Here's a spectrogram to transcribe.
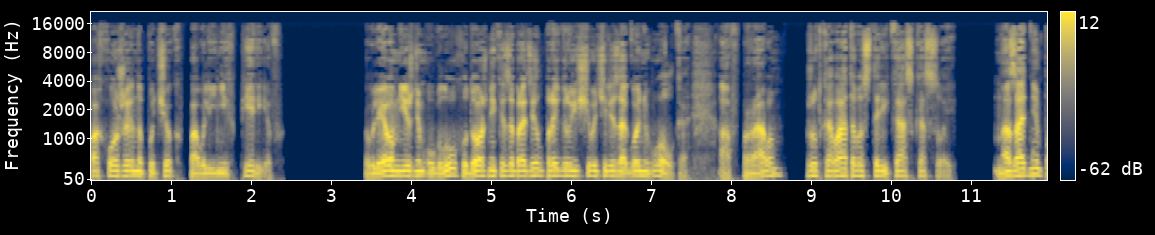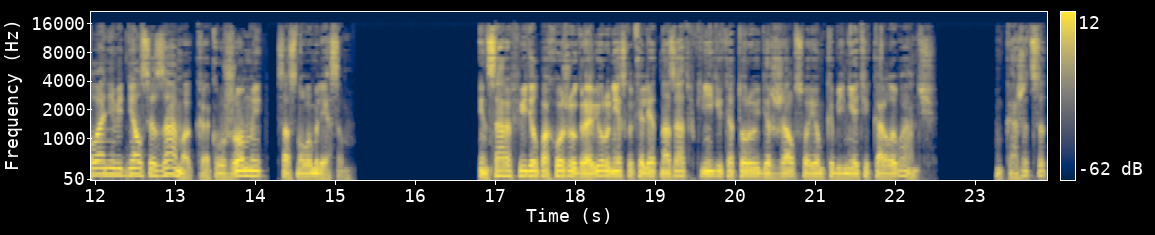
похожее на пучок павлиньих перьев. В левом нижнем углу художник изобразил прыгающего через огонь волка, а в правом — жутковатого старика с косой. На заднем плане виднелся замок, окруженный сосновым лесом. Инсаров видел похожую гравюру несколько лет назад в книге, которую держал в своем кабинете Карл Иванович. Кажется,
